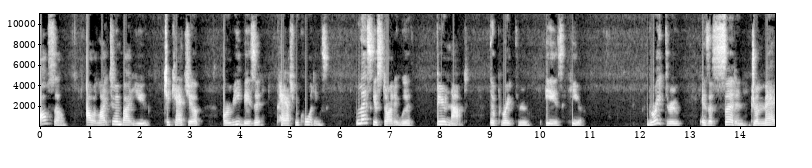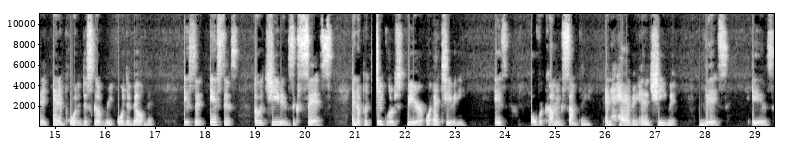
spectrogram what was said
Also, I would like to invite you to catch up or revisit past recordings. Let's get started with Fear Not, the breakthrough is here. Breakthrough is a sudden, dramatic, and important discovery or development. It's an instance of achieving success in a particular sphere or activity. It's overcoming something and having an achievement. This is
